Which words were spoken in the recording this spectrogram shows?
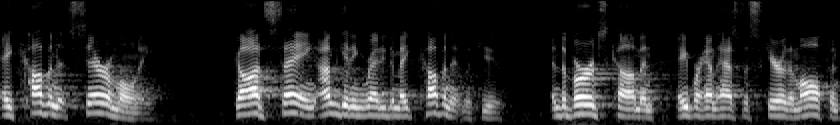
a covenant ceremony. God's saying, I'm getting ready to make covenant with you. And the birds come, and Abraham has to scare them off, and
